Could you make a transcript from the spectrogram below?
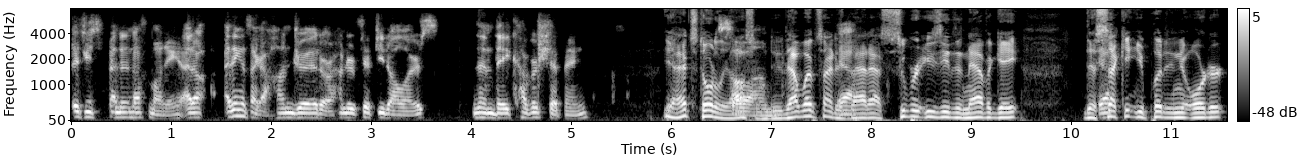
if you spend enough money. I don't. I think it's like a hundred or hundred fifty dollars. Then they cover shipping. Yeah, it's totally So, awesome, um, dude. That website is yeah. badass. Super easy to navigate. The Yeah. second you put in your order,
